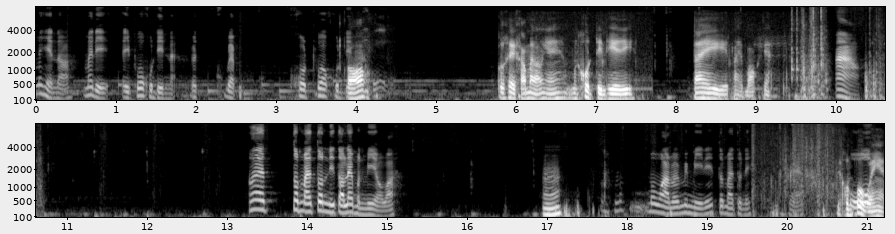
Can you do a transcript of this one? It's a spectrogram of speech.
ไม่เห็นเหรอ ไม่ดิ ไอพวกขุดดินอะก็แบบโคตรพวกขุดดิอ๋นออะ ก็เคยค้ามาแล้วไง มันขุดดินทีได้หลายบล็อกเนี่ยอ้าวเฮ้ยต้นไม้ต้นนี้ตอนแรกมันมีเหรอวะ อืมเมื่อวานมันไม่มีนี่ต้นไม้ต้นนี้แหมมีคนปลูกไว้ไง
